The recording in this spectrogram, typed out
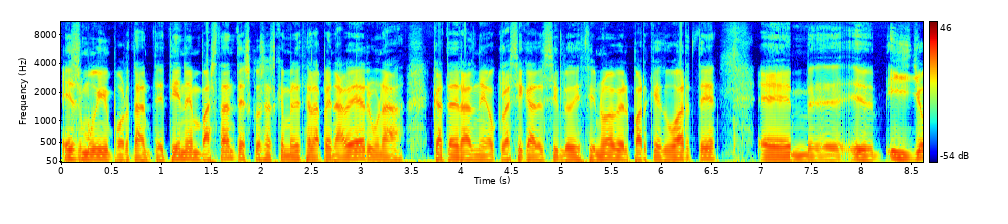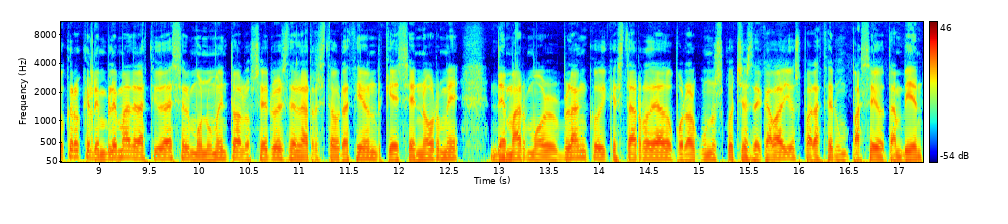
es muy importante. Tienen bastantes cosas que merece la pena ver, una catedral neoclásica del siglo XIX, el Parque Duarte, eh, eh, y yo creo que el emblema de la ciudad es el monumento a los héroes de la restauración, que es enorme, de mármol blanco y que está rodeado por algunos coches de caballos para hacer un paseo también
